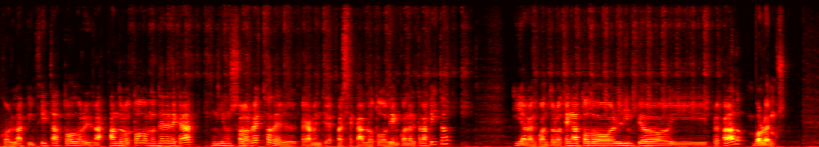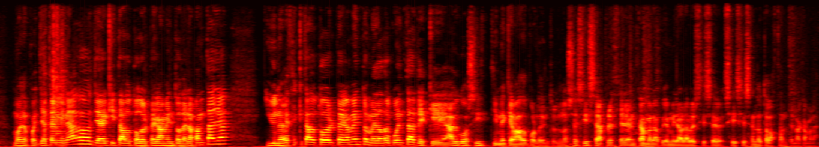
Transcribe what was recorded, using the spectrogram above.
con la pincita todo y raspándolo todo, no debe de quedar ni un solo resto del pegamento y después secarlo todo bien con el trapito y ahora en cuanto lo tenga todo limpio y preparado, volvemos. Bueno, pues ya he terminado, ya he quitado todo el pegamento de la pantalla y una vez he quitado todo el pegamento me he dado cuenta de que algo sí tiene quemado por dentro. No sé si se apreciará en cámara, voy a mirar a ver si se, si, se nota bastante en la cámara.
